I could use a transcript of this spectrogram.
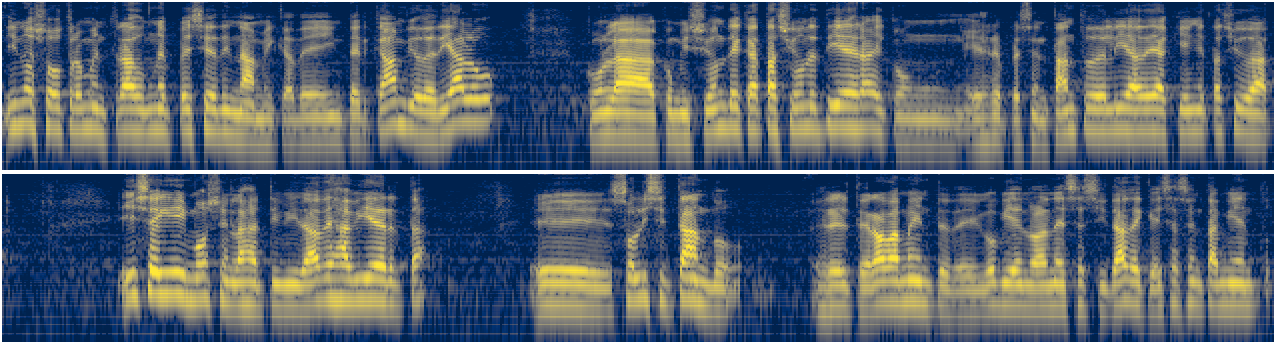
y nosotros hemos entrado en una especie de dinámica de intercambio, de diálogo con la Comisión de Catación de Tierra y con el representante del IAD aquí en esta ciudad. Y seguimos en las actividades abiertas eh, solicitando reiteradamente del gobierno la necesidad de que ese asentamiento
